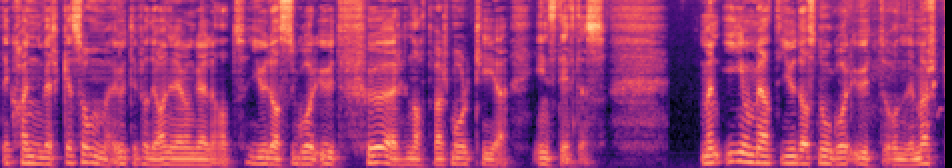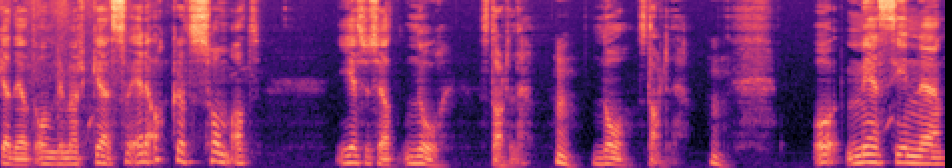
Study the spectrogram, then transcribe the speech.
Det kan virke som, ut ifra de andre evangeliene, at Judas går ut før nattverdsmåltidet innstiftes. Men i og med at Judas nå går ut og det mørke, det er et åndelig mørke, så er det akkurat som at Jesus sier at nå starter det. Nå starter det. Og med sine,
